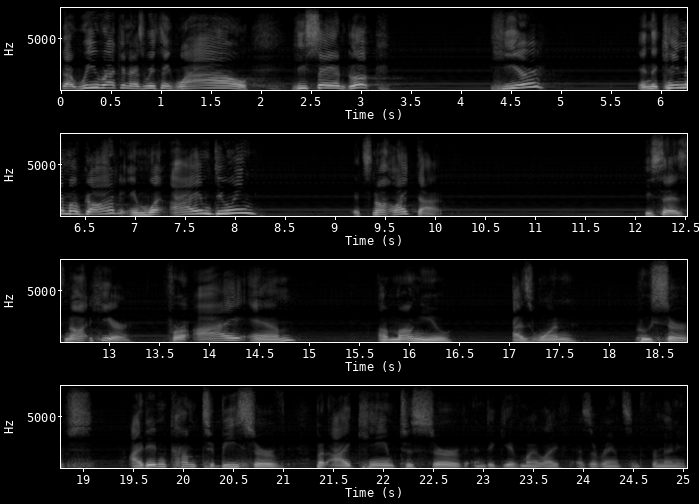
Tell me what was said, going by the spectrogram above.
that we recognize, we think, wow. He's saying, look, here in the kingdom of God, in what I am doing, it's not like that. He says, not here, for I am among you as one who serves. I didn't come to be served, but I came to serve and to give my life as a ransom for many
